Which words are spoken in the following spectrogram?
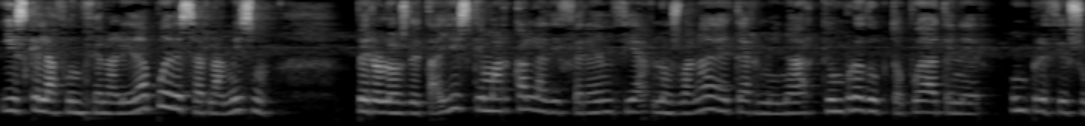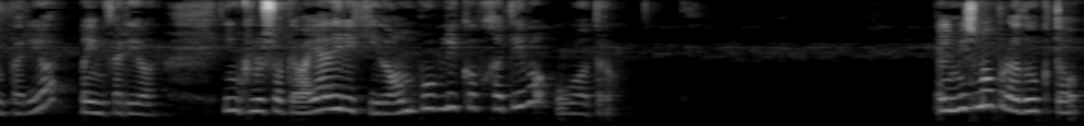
Y es que la funcionalidad puede ser la misma, pero los detalles que marcan la diferencia nos van a determinar que un producto pueda tener un precio superior o inferior, incluso que vaya dirigido a un público objetivo u otro. El mismo producto,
